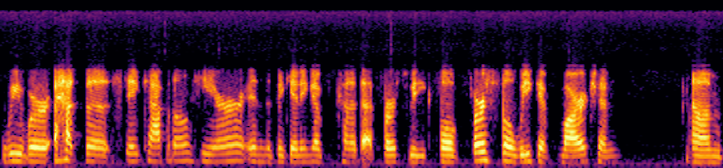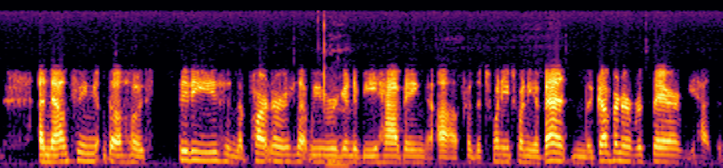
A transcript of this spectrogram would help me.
we were at the state capitol here in the beginning of kind of that first week, full first full week of March, and um, announcing the host cities and the partners that we were going to be having uh, for the 2020 event. And the governor was there. And we had the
